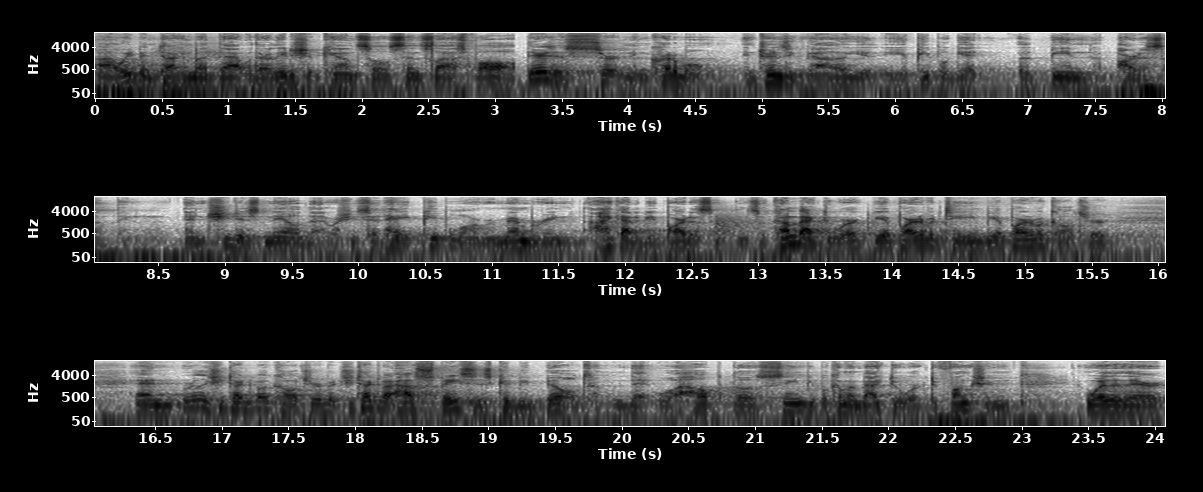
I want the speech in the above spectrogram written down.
Uh, we've been talking about that with our leadership council since last fall. There's a certain incredible intrinsic value you, your people get with being a part of something. And she just nailed that, where she said, Hey, people are remembering, I got to be a part of something. So come back to work, be a part of a team, be a part of a culture. And really, she talked about culture, but she talked about how spaces could be built that will help those same people coming back to work to function, whether they're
